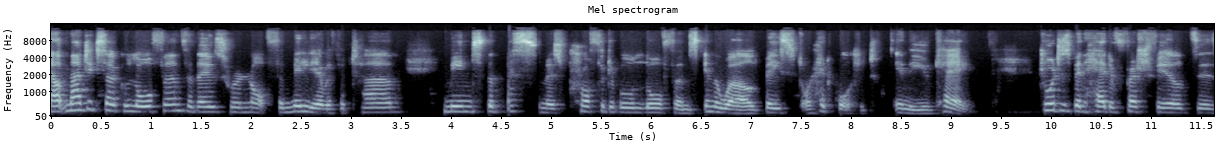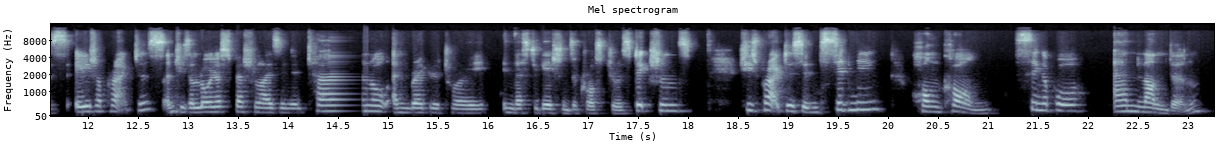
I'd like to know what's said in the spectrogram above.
Now, Magic Circle Law Firm, for those who are not familiar with the term, means the best, most profitable law firms in the world based or headquartered in the UK. George has been head of Freshfields' Asia practice, and she's a lawyer specializing in internal and regulatory investigations across jurisdictions. She's practiced in Sydney, Hong Kong, Singapore, and London.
